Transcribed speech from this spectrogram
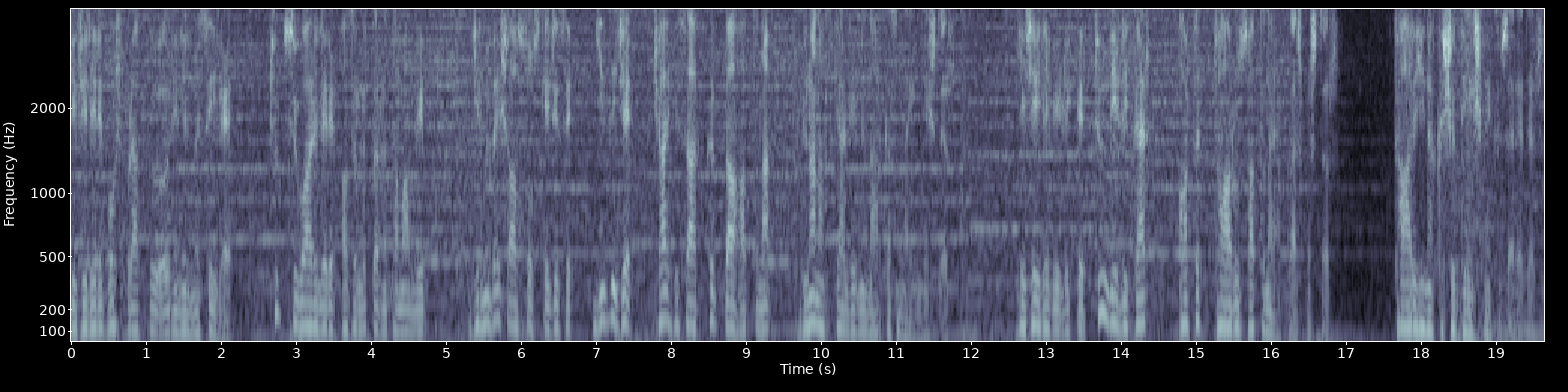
geceleri boş bıraktığı öğrenilmesiyle Türk süvarileri hazırlıklarını tamamlayıp 25 Ağustos gecesi gizlice Çayhisar Kırkdağ hattına Yunan askerlerinin arkasına inmiştir. Geceyle birlikte tüm birlikler artık taarruz hattına yaklaşmıştır. Tarihin akışı değişmek üzeredir.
